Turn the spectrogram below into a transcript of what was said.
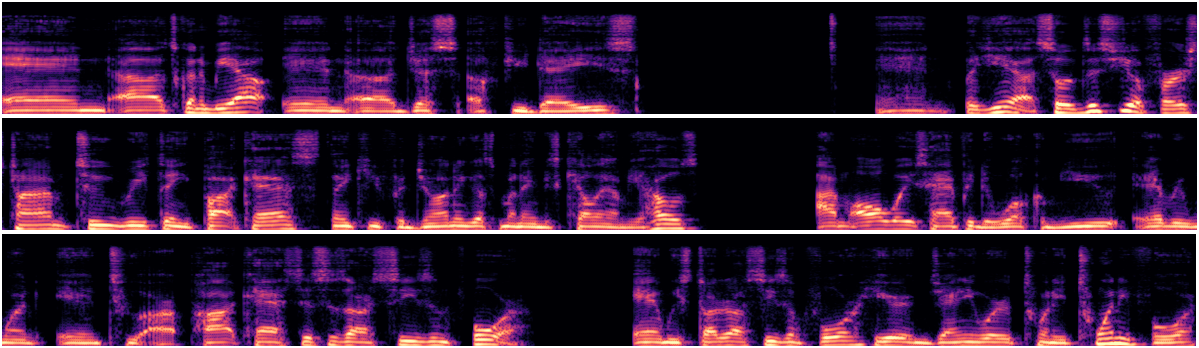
And uh, it's going to be out in uh, just a few days. And but yeah, so this is your first time to Rethink Podcast, thank you for joining us. My name is Kelly. I'm your host. I'm always happy to welcome you, everyone, into our podcast. This is our season four, and we started our season four here in January 2024.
